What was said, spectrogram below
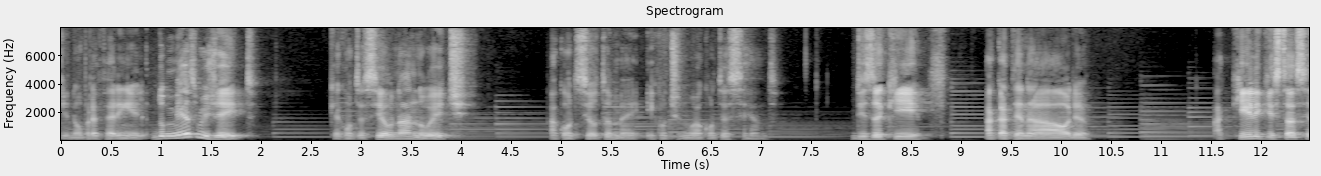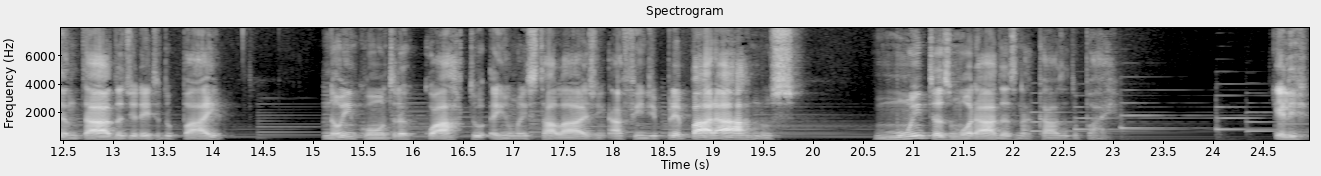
e não preferem Ele. Do mesmo jeito que aconteceu na noite aconteceu também e continua acontecendo. Diz aqui a Catena Áurea: aquele que está sentado à direita do Pai não encontra quarto em uma estalagem, a fim de preparar-nos muitas moradas na casa do Pai. Ele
